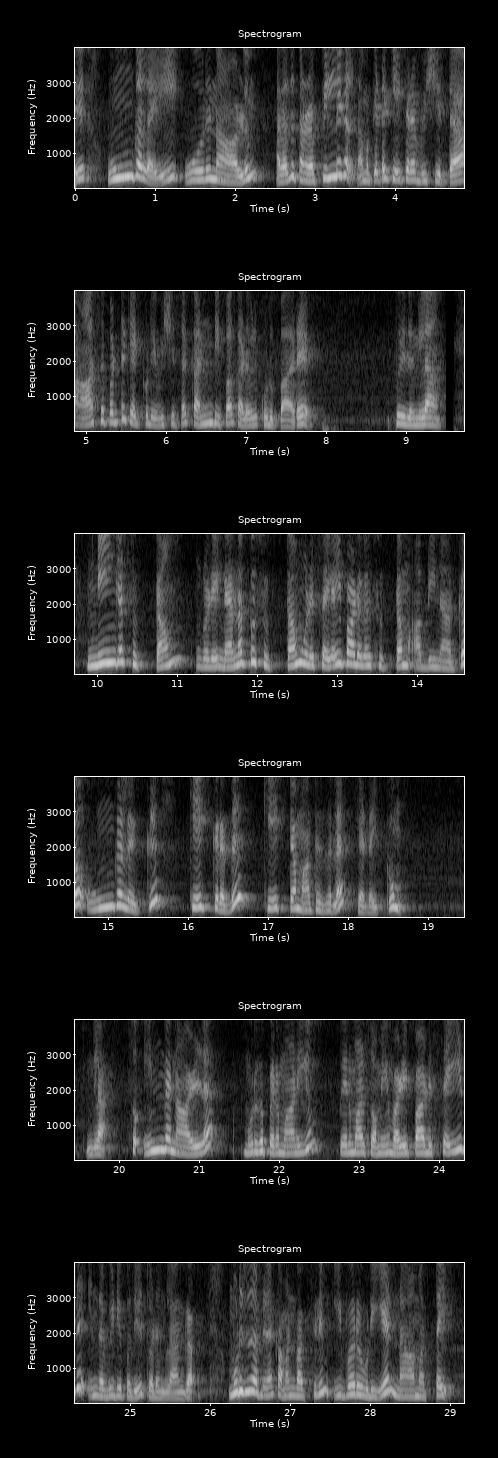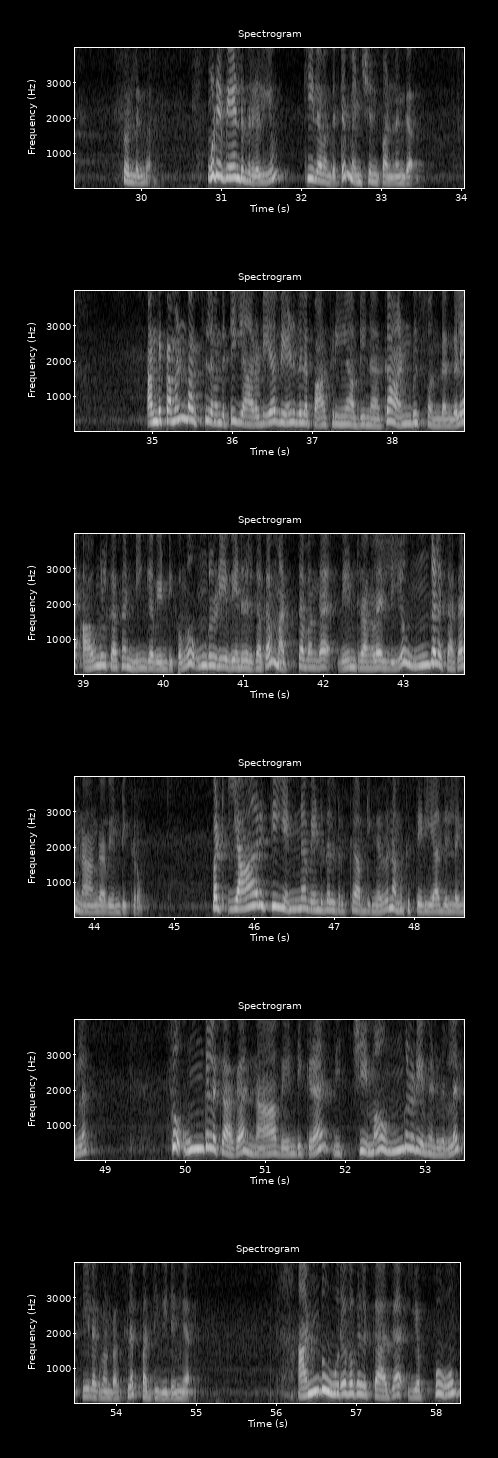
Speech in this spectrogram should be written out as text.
உங்களை ஒரு நாளும் அதாவது தன்னோட பிள்ளைகள் நம்மக்கிட்ட கேட்குற விஷயத்த ஆசைப்பட்டு கேட்கக்கூடிய விஷயத்த கண்டிப்பாக கடவுள் கொடுப்பாரு. புரியுதுங்களா? நீங்கள் சுத்தம் உங்களுடைய நினப்பு சுத்தம் உங்களுடைய செயல்பாடுகள் சுத்தம் அப்படின்னாக்க உங்களுக்கு கேட்குறது கேட்ட மாதத்தில் கிடைக்கும். ஓகேங்களா? ஸோ இந்த நாளில் முருகப்பெருமானையும் பெருமாள் சுவாமியும் வழிபாடு செய்து இந்த வீடியோ பதிவை தொடங்கலாங்க. முடிஞ்சது அப்படின்னா கமெண்ட் பாக்ஸ்லையும் இவருடைய நாமத்தை சொல்லுங்கள் உங்களுடைய வேண்டுதல்களையும் கீழே வந்துட்டு மென்ஷன் பண்ணுங்கள் அந்த கமெண்ட் பாக்ஸில் வந்துட்டு யாருடைய வேண்டுதலை பார்க்குறீங்க அப்படின்னாக்கா அன்பு சொந்தங்களே அவங்களுக்காக நீங்கள் வேண்டிக்கோங்க. உங்களுடைய வேண்டுதலுக்காக மற்றவங்க வேண்டுறாங்களா இல்லையோ உங்களுக்காக நாங்கள் வேண்டிக்கிறோம். பட் யாருக்கு என்ன வேண்டுதல் இருக்குது அப்படிங்கிறது நமக்கு தெரியாது இல்லைங்களா? ஸோ உங்களுக்காக நான் வேண்டிக்கிறேன். நிச்சயமாக உங்களுடைய வேண்டுதலை கீழே கமெண்ட் பாக்ஸில் பதிவிடுங்க. அன்பு உறவுகளுக்காக எப்பவும்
